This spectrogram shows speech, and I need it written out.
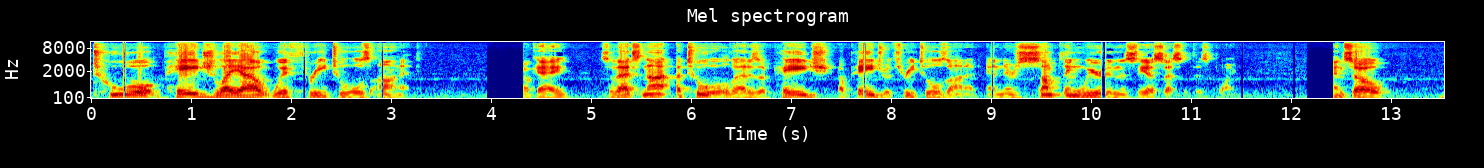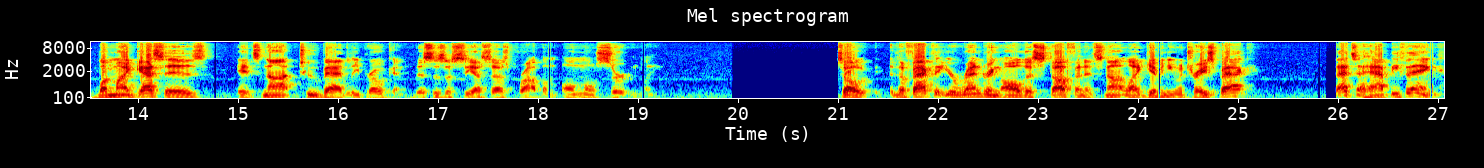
tool page layout with three tools on it. Okay, so that's not a tool. That is a page a page with three tools on it, and there's something weird in the CSS at this point. And so, but my guess is it's not too badly broken. This is a CSS problem, almost certainly. So the fact that you're rendering all this stuff and it's not like giving you a trace back, that's a happy thing,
